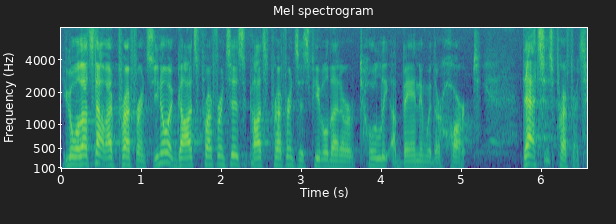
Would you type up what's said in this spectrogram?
You go, well, that's not my preference. You know what God's preference is? God's preference is people that are totally abandoned with their heart. That's his preference.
